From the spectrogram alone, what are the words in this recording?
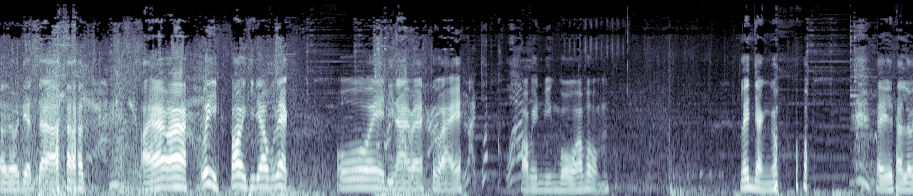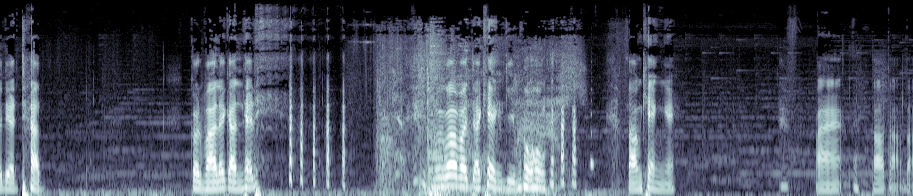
ฮัลโหลเดียนจ้าไปฮะมาอุ้ยป้อมอีกทีเดียวบุแรกโอ้ย ดีนายไป สวยขวาพอเป็นวิงโบครับผม เล่นอย่างงไอ้ทาโรเดือดจัด กดมาแล้วกันแท้ๆมึงว่ามันจะแข่งกี่โมง ซ้อมแข่งไง มาต่อต่อต่อ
